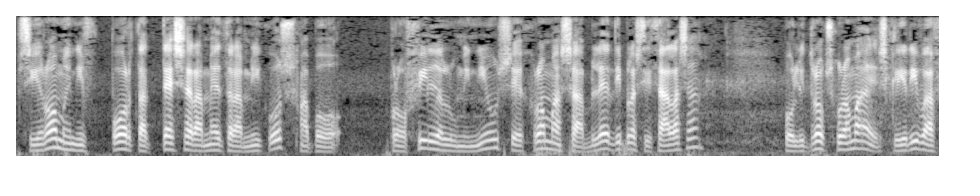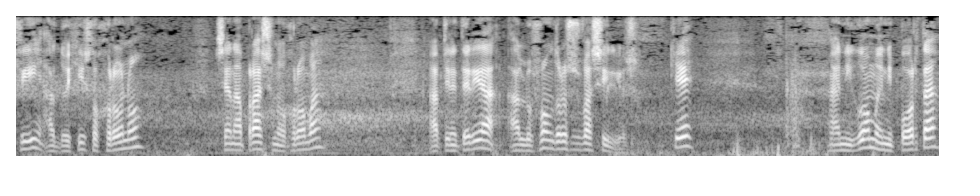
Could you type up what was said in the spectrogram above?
ψηρώμενη πόρτα 4 μέτρα μήκος από προφίλ αλουμινίου σε χρώμα σαμπλέ δίπλα στη θάλασσα. Πολυτρόξ χρώμα, σκληρή βαφή, αντοχή στο χρόνο σε ένα πράσινο χρώμα. Από την εταιρεία Αλουφρόν Δρόσος Βασίλειος. Και ανοιγόμενη πόρτα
